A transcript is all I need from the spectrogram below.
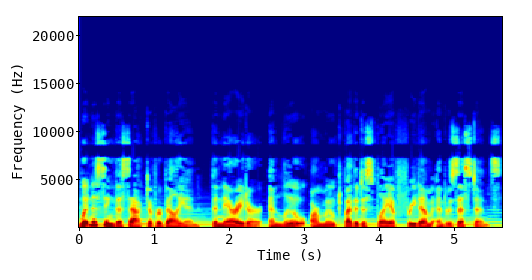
Witnessing this act of rebellion, the narrator and Lou are moved by the display of freedom and resistance,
